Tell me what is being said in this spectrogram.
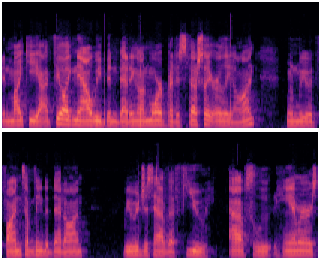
And Mikey, I feel like now we've been betting on more, but especially early on when we would find something to bet on, we would just have a few absolute hammers,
